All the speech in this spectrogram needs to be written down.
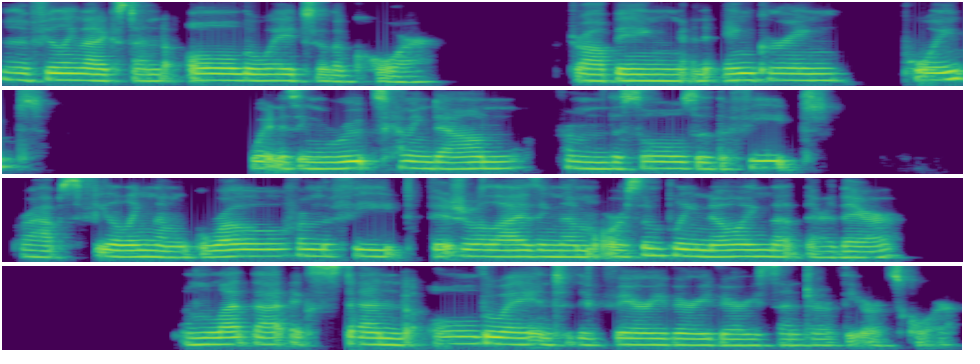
And feeling that extend all the way to the core, dropping an anchoring point, witnessing roots coming down from the soles of the feet perhaps feeling them grow from the feet, visualizing them, or simply knowing that they're there. And let that extend all the way into the very, very, very center of the Earth's core.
